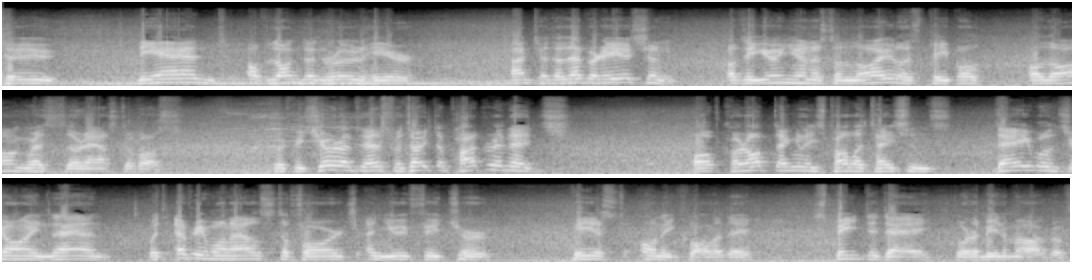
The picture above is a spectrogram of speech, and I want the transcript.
to the end of London rule here and to the liberation of the Unionist and Loyalist people along with the rest of us. But be sure of this, without the patronage of corrupt English politicians, they will join then with everyone else to forge a new future based on equality. Speed the day, Goramina Margaret.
